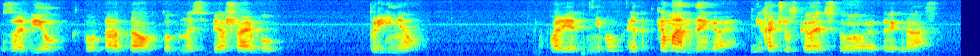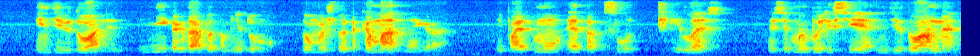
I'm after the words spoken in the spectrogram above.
забил, кто-то отдал, кто-то на себя шайбу принял. Поверьте, не, это командная игра. Не хочу сказать, что это игра индивидуальная. Никогда об этом не думал. Думаю, что это командная игра. И поэтому это случилось. Если бы мы были все индивидуально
